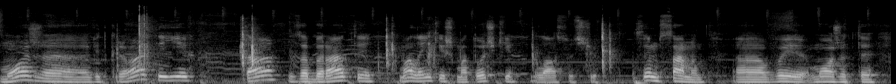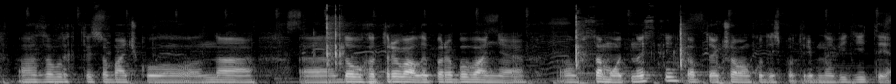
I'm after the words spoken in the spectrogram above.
може відкривати їх та забирати маленькі шматочки ласощів. Цим самим е, ви можете е, завлекти собачку на е, довготривале перебування в самотності. Тобто, якщо вам кудись потрібно відійти,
